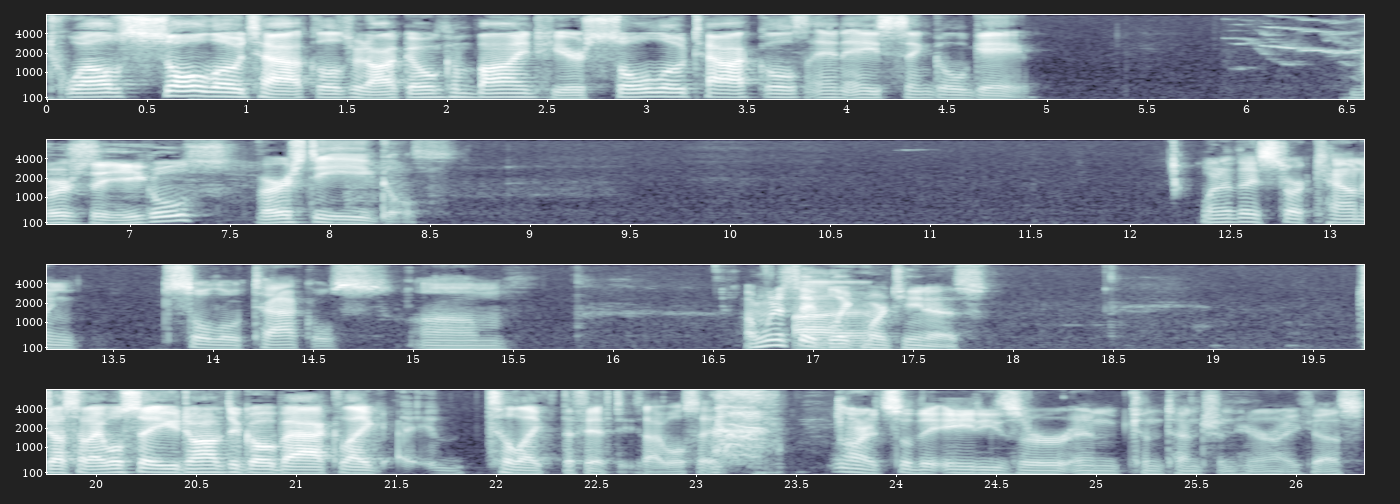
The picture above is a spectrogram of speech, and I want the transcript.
12 solo tackles. We're not going combined here. Solo tackles in a single game Versus the Eagles? versus the Eagles. When did they start counting solo tackles? Um, I'm going to say Blake Uh, Martinez. Justin, I will say you don't have to go back like to like the 50s. I will say all right, so the 80s are in contention here, I guess.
